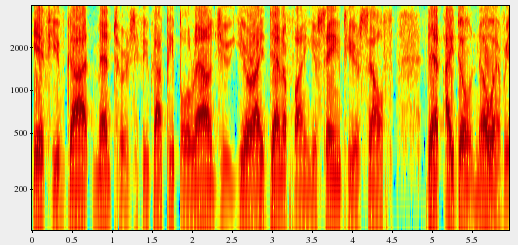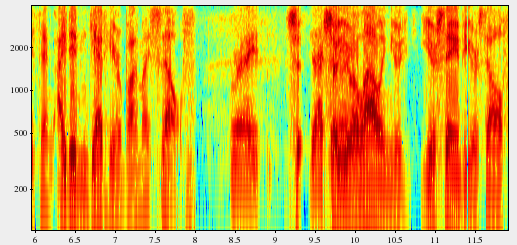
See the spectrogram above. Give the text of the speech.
if you've got mentors, if you've got people around you, you're identifying, you're saying to yourself that I don't know everything. I didn't get here by myself. Right. So, exactly so right. you're allowing you're you're saying to yourself,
